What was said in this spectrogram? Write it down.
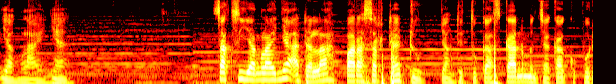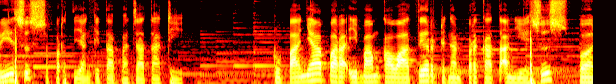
yang lainnya. Saksi yang lainnya adalah para serdadu yang ditugaskan menjaga kubur Yesus seperti yang kita baca tadi. Rupanya para imam khawatir dengan perkataan Yesus bahwa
